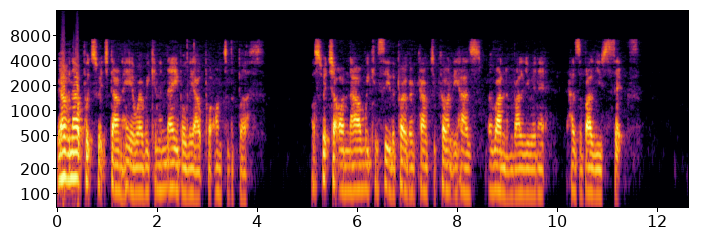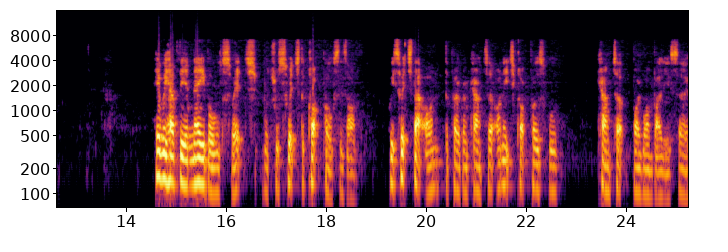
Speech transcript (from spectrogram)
We have an output switch down here where we can enable the output onto the bus. I'll switch it on now and we can see the program counter currently has a random value in it. It has the value 6. Here we have the enable switch which will switch the clock pulses on. If we switch that on, the program counter on each clock pulse will count up by one value. So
